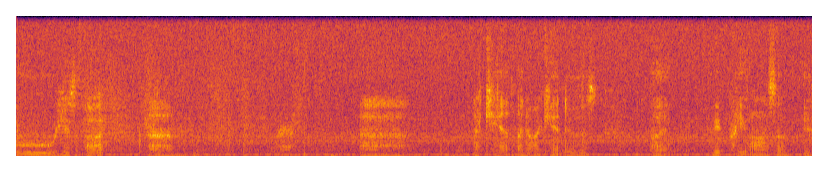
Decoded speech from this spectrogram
ooh, here's a thought. Um, where's, uh, I can't, I know I can't do this, but it'd be pretty awesome if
